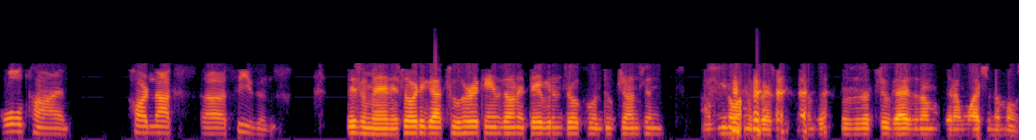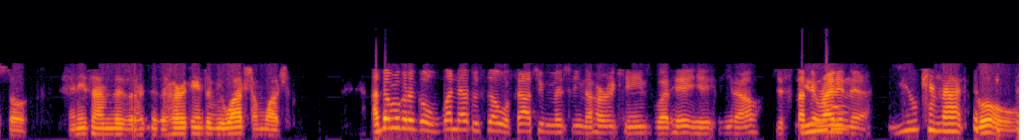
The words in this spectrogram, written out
all-time Hard Knocks uh, seasons. Listen, man, it's already got two hurricanes on it: David and Njoku and Duke Johnson. Um, you know I'm invested. Those are the two guys that I'm that I'm watching the most. So anytime there's a there's a hurricane to be watched, I'm watching. I thought we were gonna go one episode without you mentioning the Hurricanes, but hey, you know, just snuck You it right in there. You cannot go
